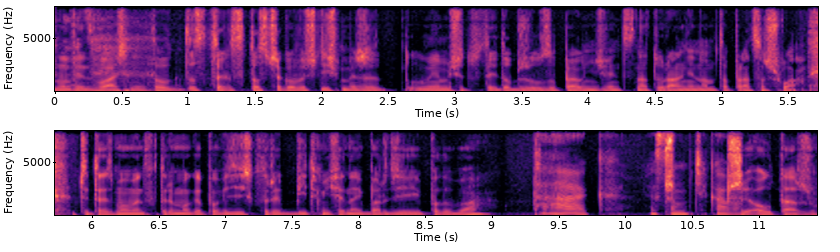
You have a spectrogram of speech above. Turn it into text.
no więc właśnie, to, to, to z czego wyszliśmy, że umiemy się tutaj dobrze uzupełnić, więc naturalnie nam ta praca szła. Czy to jest moment, w którym mogę powiedzieć, który beat mi się najbardziej podoba? tak, jestem ciekawa. Przy ołtarzu.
